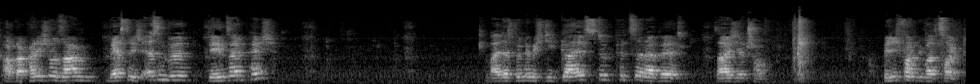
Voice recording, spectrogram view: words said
Aber da kann ich nur sagen, wer es nicht essen will, den sein Pech. Weil das wird nämlich die geilste Pizza der Welt, sage ich jetzt schon. Bin ich von überzeugt.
